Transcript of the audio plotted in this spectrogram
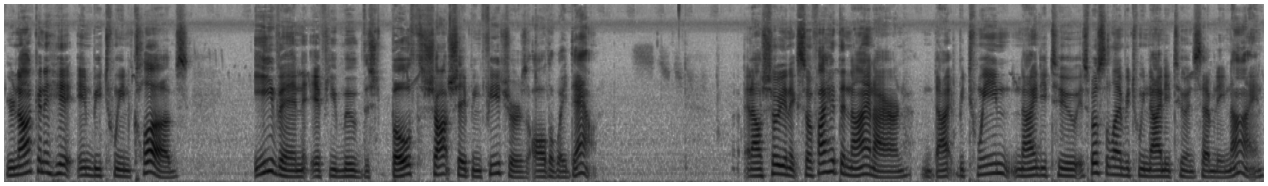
you're not going to hit in between clubs even if you move the, both shot shaping features all the way down. And I'll show you next. So if I hit the 9 iron between 92, it's supposed to land between 92 and 79.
